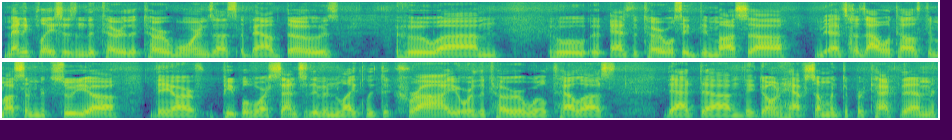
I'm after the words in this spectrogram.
many places in the Torah, the Torah warns us about those who, um, who, as the Torah will say, Dimasa, as Chazal will tell us, Dimasa Mitsuya, they are people who are sensitive and likely to cry, or the Torah will tell us that um, they don't have someone to protect them.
